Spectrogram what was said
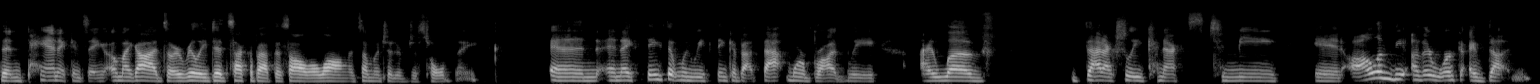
then panic and saying, oh my God, so I really did suck about this all along and someone should have just told me. And and I think that when we think about that more broadly, I love that actually connects to me in all of the other work I've done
